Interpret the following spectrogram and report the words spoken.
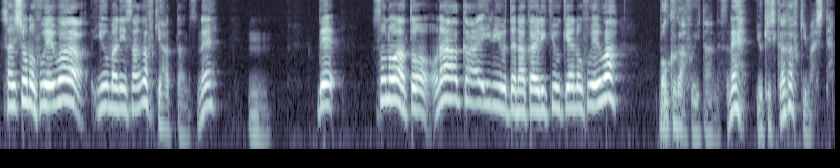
最初の笛はユーマニーさんが吹きはったんですね。うん。で、その後、中入り言うて中入り休憩の笛は僕が吹いたんですね。雪鹿が吹きました。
